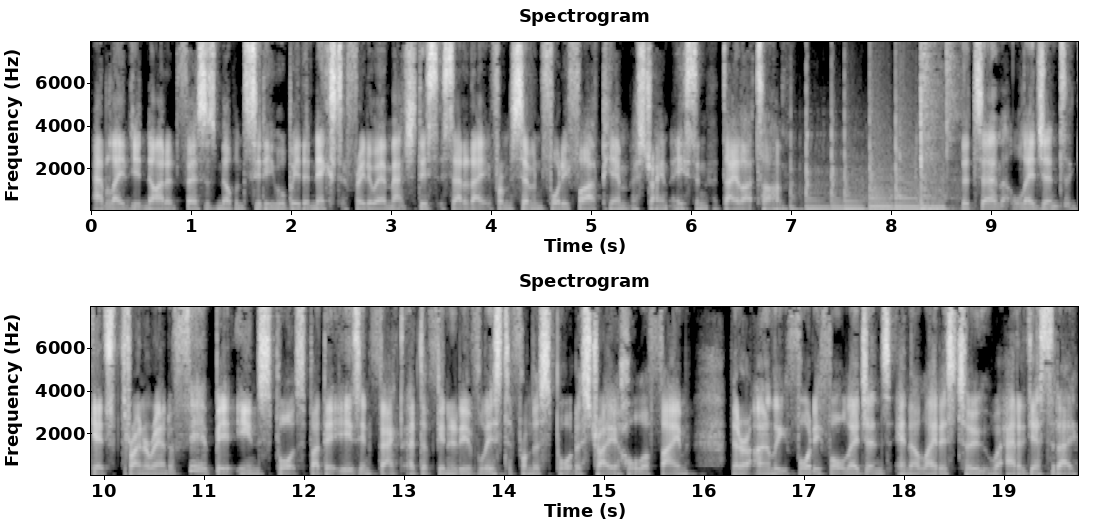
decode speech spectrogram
Adelaide United versus Melbourne City will be the next free to air match this Saturday from 7:45 p.m. Australian Eastern Daylight Time. The term legend gets thrown around a fair bit in sports, but there is, in fact, a definitive list from the Sport Australia Hall of Fame. There are only 44 legends, and the latest two were added yesterday.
